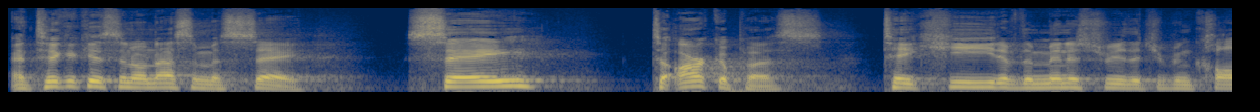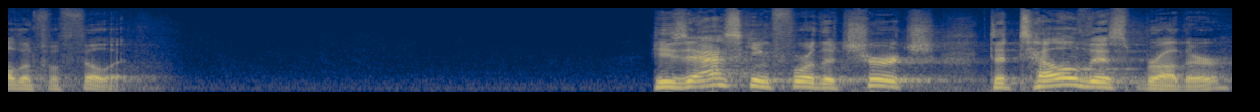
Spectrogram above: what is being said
And Tychicus and Onesimus say, Say to Archippus, take heed of the ministry that you've been called and fulfill it. He's asking for the church to tell this brother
